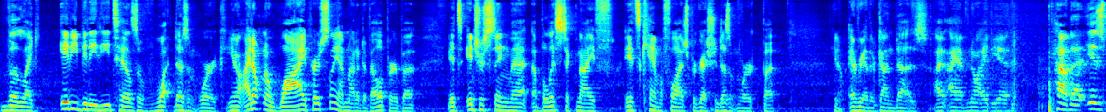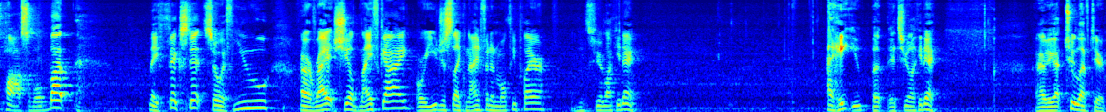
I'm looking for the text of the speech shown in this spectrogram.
the like itty bitty details of what doesn't work. You know, I don't know why personally. I'm not a developer, but it's interesting that a ballistic knife, its camouflage progression doesn't work, but you know every other gun does. I, I have no idea how that is possible, but they fixed it. So if you are a Riot Shield knife guy, or you just like knifing in multiplayer, it's your lucky day. I hate you, but it's your lucky day. All right, we got two left here.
